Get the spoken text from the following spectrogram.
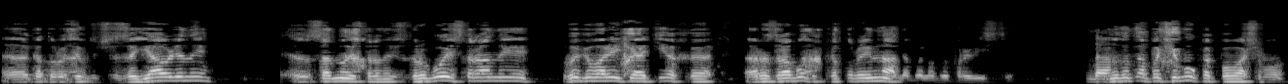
э, которые заявлены, э, с одной стороны. С другой стороны, вы говорите о тех э, разработках, которые надо было бы провести. Да. Ну тогда почему, как по-вашему,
